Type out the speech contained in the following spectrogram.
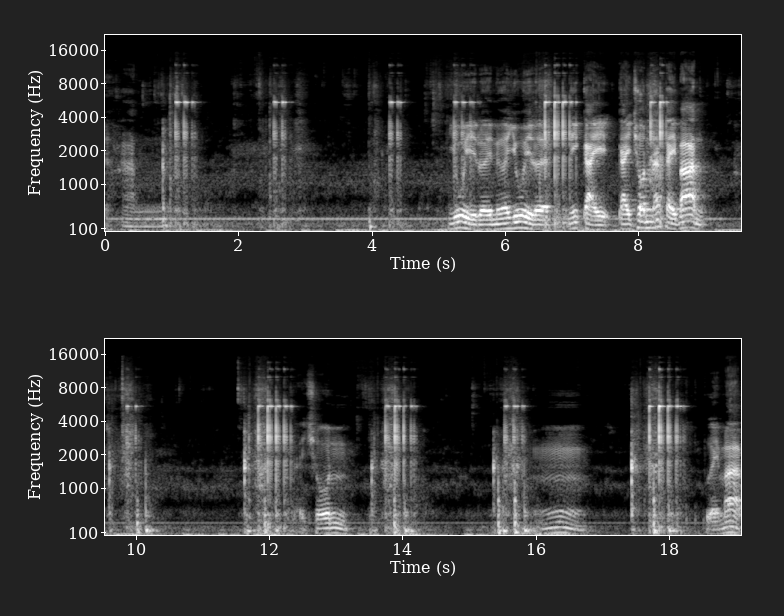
จะหั่นยุ่ยเลยเนื้อยุ่ยเลย นี่ไก่ไก่ชนนะไก่บ้าน ไก่ ชนอืมเปื่อยมาก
